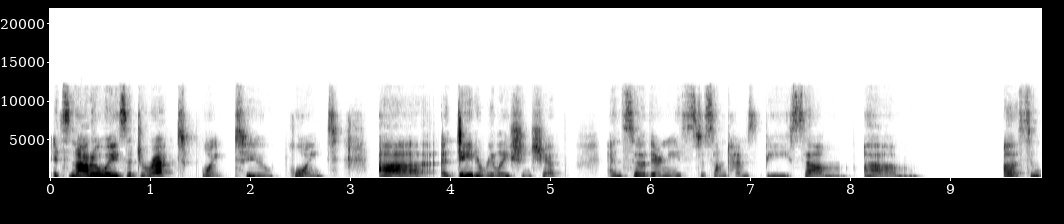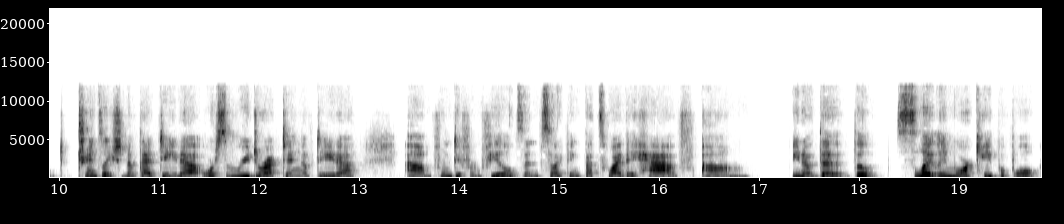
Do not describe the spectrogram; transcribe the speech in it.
it's not always a direct point to point uh, a data relationship, and so there needs to sometimes be some um, uh, some translation of that data or some redirecting of data um, from different fields, and so I think that's why they have um, you know the the slightly more capable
